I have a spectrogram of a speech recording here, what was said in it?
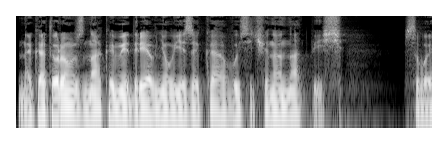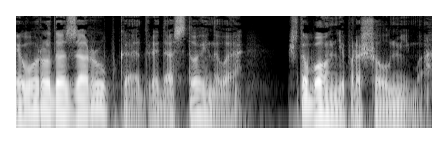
на котором знаками древнего языка высечена надпись «Своего рода зарубка для достойного», чтобы он не прошел мимо.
